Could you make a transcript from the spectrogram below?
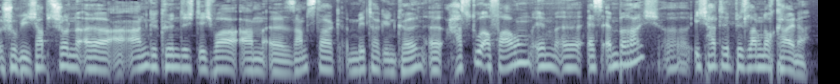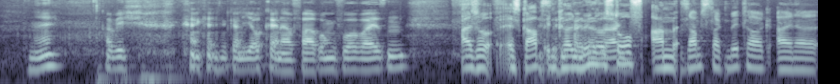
Schubi, ich habe es schon äh, angekündigt, ich war am äh, Samstagmittag in Köln. Äh, hast du Erfahrung im äh, SM-Bereich? Äh, ich hatte bislang noch keine. Nee, habe ich, kann, kann ich auch keine Erfahrung vorweisen. Also es gab in Köln-Müngersdorf am Samstagmittag eine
